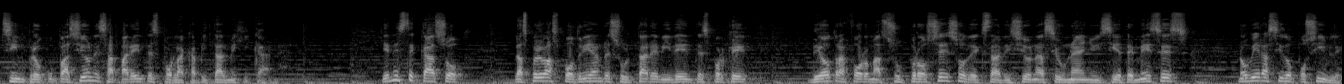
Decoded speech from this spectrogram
sin preocupaciones aparentes por la capital mexicana. Y en este caso, las pruebas podrían resultar evidentes porque, de otra forma, su proceso de extradición hace un año y siete meses no hubiera sido posible.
